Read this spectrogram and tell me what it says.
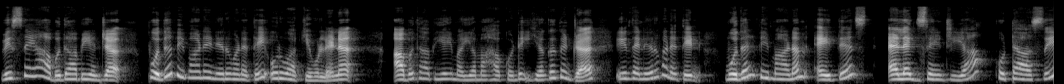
விசயா அபுதாபி என்ற புது விமான நிறுவனத்தை உருவாக்கியுள்ளன. அபுதாபியை மையமாக கொண்டு இயங்குகின்ற இந்த நிறுவனத்தின் முதல் விமானம் எய்தென்ஸ் அலெக்சாண்ட்ரியா குட்டாசி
